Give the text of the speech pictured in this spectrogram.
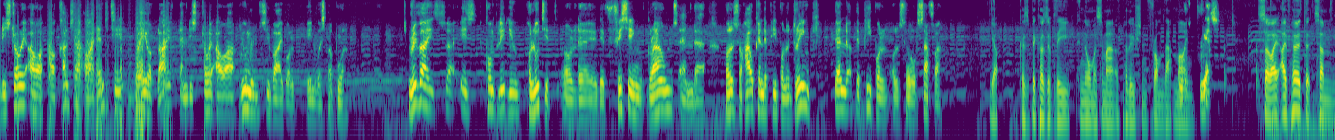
destroy our, our culture, our identity, way of life, and destroy our human survival in West Papua. River is, uh, is completely polluted, all the, the fishing grounds, and uh, also how can the people drink? Then the people also suffer. Yeah, because because of the enormous amount of pollution from that mine. Yes. So I, have heard that um,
